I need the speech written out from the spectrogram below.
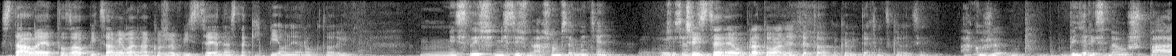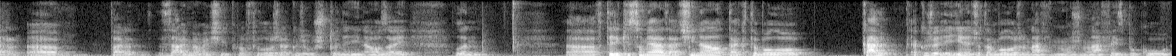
stále je to za opicami len ako, že vy ste jeden z takých pionierov, ktorí Myslíš, myslíš v našom segmente? Čistenie, upratovanie, tieto ako keby technické veci. Akože videli sme už pár, uh, pár zaujímavejších profilov, že akože už to není naozaj len... Vtedy, keď som ja začínal, tak to bolo ka- akože jediné, čo tam bolo, že na, možno na Facebooku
